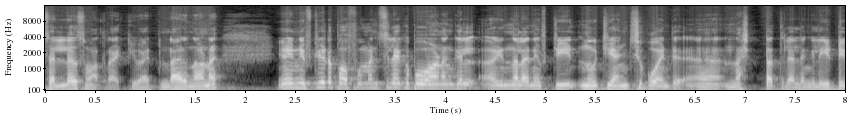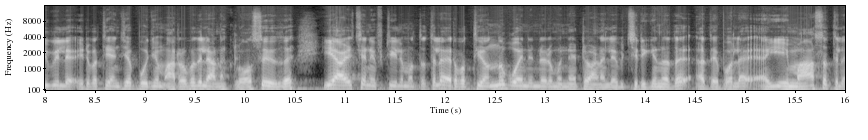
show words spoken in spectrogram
സെല്ലേഴ്സ് മാത്രം ആക്റ്റീവ് ആയിട്ടുണ്ടായിരുന്നതാണ്. ഇനി നിഫ്റ്റിയുടെ പെർഫോമൻസിലേക്ക് പോവുകയാണെങ്കിൽ ഇന്നലെ നിഫ്റ്റി നൂറ്റി അഞ്ച് പോയിന്റ് നഷ്ടത്തിൽ അല്ലെങ്കിൽ ഇടിവിൽ ഇരുപത്തി അഞ്ച് പൂജ്യം അറുപതിലാണ് ക്ലോസ് ചെയ്തത്. ഈ ആഴ്ച നിഫ്റ്റിയിൽ മൊത്തത്തിൽ അറുപത്തി ഒന്ന് പോയിന്റിന്റെ ഒരു മുന്നേറ്റമാണ് ലഭിച്ചിരിക്കുന്നത്. അതേപോലെ ഈ മാസത്തിൽ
